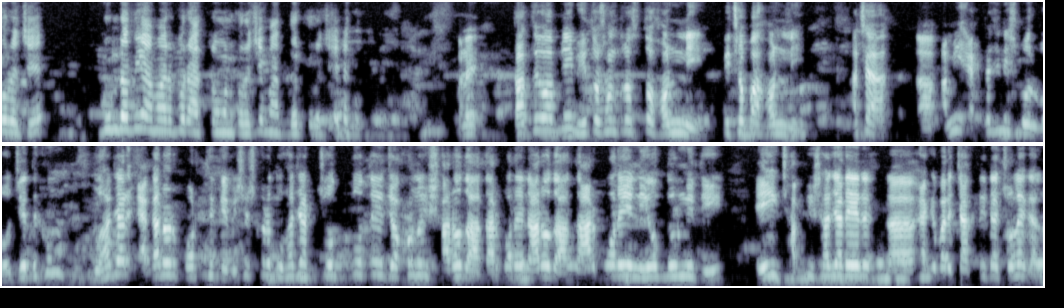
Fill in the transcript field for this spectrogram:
করেছে, গুন্ডা দিয়ে আমার উপর আক্রমণ করেছে, মারধর করেছে, এটা করতে। মানে তাতেও আপনি ভীত সন্ত্রস্ত হননি, পিছপা হননি। আচ্ছা আমি একটা জিনিস বলব যে দেখুন দু হাজার এগারোর পর থেকে, বিশেষ করে দু হাজার যখন ওই সারদা, তারপরে নারদা, তারপরে নিয়োগ দুর্নীতি, এই ছাব্বিশ হাজারের একেবারে চাকরিটা চলে গেল,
